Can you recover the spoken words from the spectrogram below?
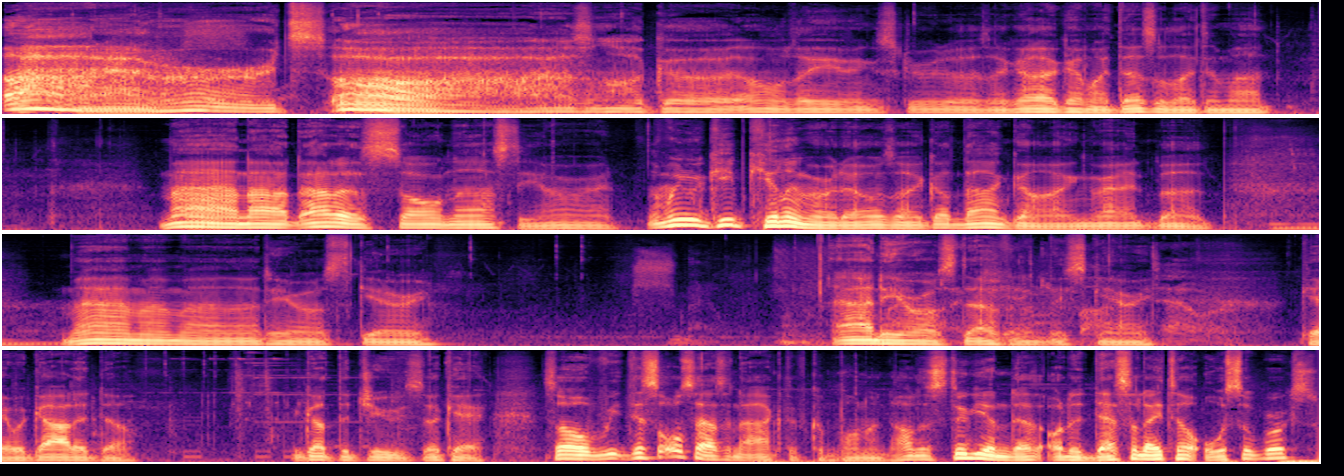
Ah, oh, that hurts. Oh, that's not good. I'm leaving. Screw this. I gotta get my Desolator, man. Man, that, that is so nasty. Alright. I mean, we keep killing her, though, so I got that going, right? But... Man, man, man, that hero's scary. That hero's definitely scary. Okay, we got it, though. We got the juice. Okay, so we, this also has an active component. How the Stygian or the Desolator also works.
